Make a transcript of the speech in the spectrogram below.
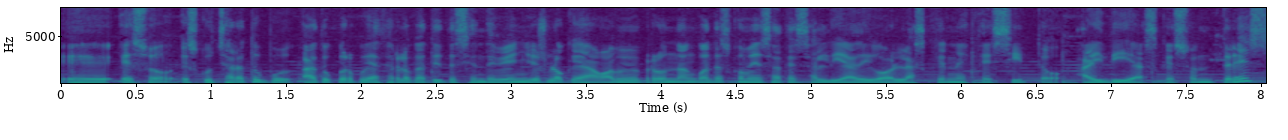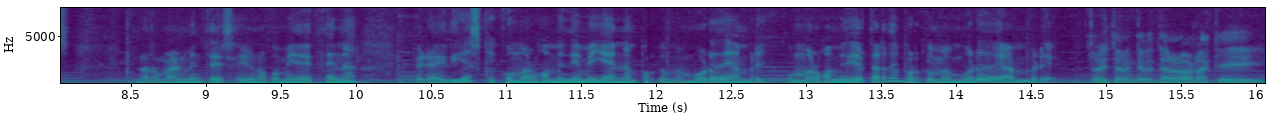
eh, eso, escuchar a tu, a tu cuerpo y hacer lo que a ti te siente bien. Yo es lo que hago. A mí me preguntan, ¿cuántas comidas haces al día? Digo, las que necesito. Hay días que son tres normalmente desayuno, comida y cena, pero hay días que como algo a media mañana porque me muero de hambre, como algo a media tarde porque me muero de hambre. Ahorita depende de la hora que,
